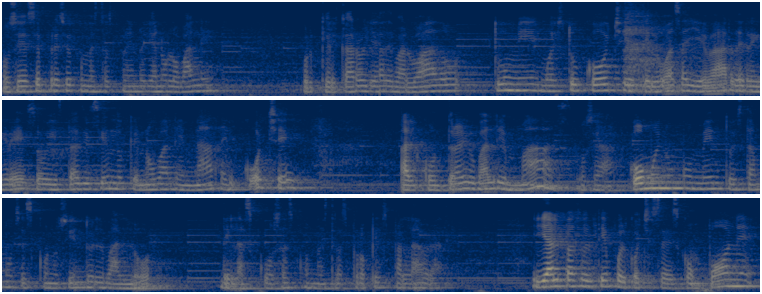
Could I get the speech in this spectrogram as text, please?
O sea, ese precio que me estás poniendo ya no lo vale porque el carro ya ha devaluado, tú mismo es tu coche, te lo vas a llevar de regreso y estás diciendo que no vale nada el coche. Al contrario, vale más. O sea, ¿cómo en un momento estamos desconociendo el valor de las cosas con nuestras propias palabras? Y ya al paso del tiempo el coche se descompone.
